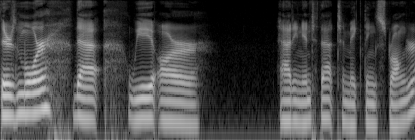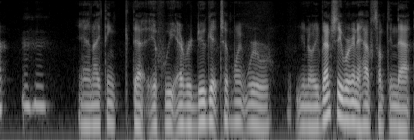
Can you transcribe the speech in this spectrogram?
There's more that we are adding into that to make things stronger. Mm-hmm. And I think that if we ever do get to a point where, you know, eventually we're going to have something that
